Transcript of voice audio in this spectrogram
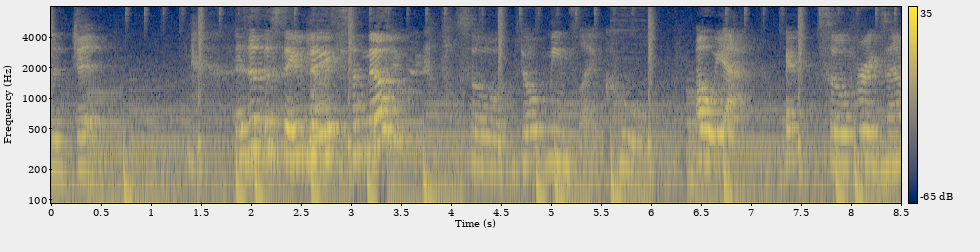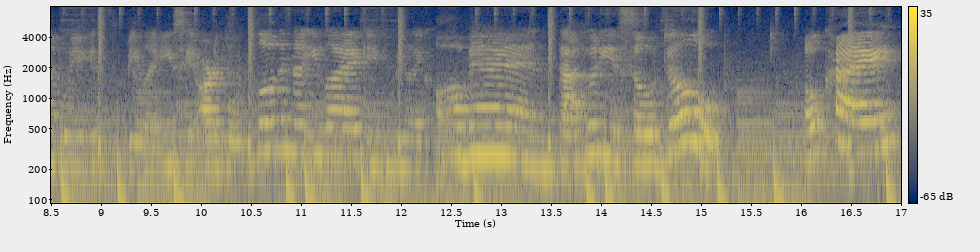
legit. Is it the same thing? no? So dope means like cool. Oh yeah. So for example, you get to be like, you see an article of clothing that you like, and you can be like, oh man, that hoodie is so dope. Okay.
